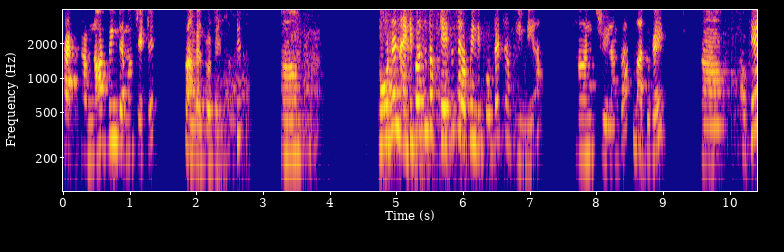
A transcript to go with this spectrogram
have not been demonstrated fungal proteins. Okay. Um, more than 90% of cases have been reported from India and Sri Lanka, Madurai, uh, okay,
